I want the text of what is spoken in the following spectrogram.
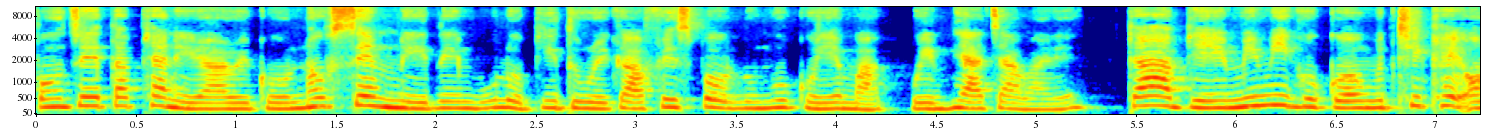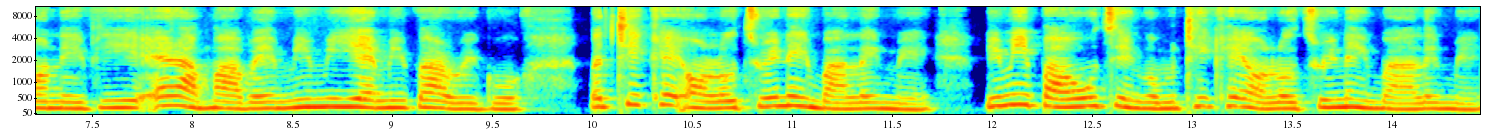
ပုံကျဲတပ်ဖြတ်နေတာတွေကိုနှုတ်ဆက်မနေသင့်ဘူးလို့ပြည်သူတွေက Facebook လူမှုကွန်ရက်မှာဝေမျှကြပါတယ်။ ဒါအပြင်မိမိကိုယ်ကိုယ်မထိခိတ်အောင်နေပြီးအဲ့ဒါမှပဲမိမိရဲ့မိဘတွေကိုမထိခိတ်အောင်လုပ်ကျွေးနိုင်ပါလိမ့်မယ်။မိမိပါဦးချင်းကိုမထိခိတ်အောင်လုပ်ကျွေးနိုင်ပါလိမ့်မယ်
